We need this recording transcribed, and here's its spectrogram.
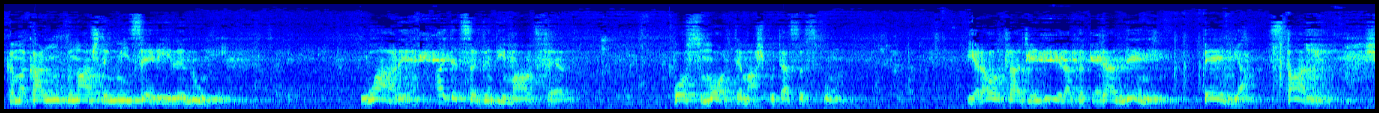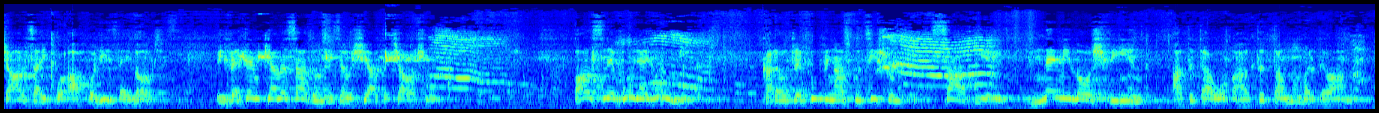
că măcar nu cunoaște mizeriile lumii. Oare, haideți să gândim altfel, post-mortem aș putea să spun. Era o tragedie la căperea Lenin, Beria, Stalin și alții acoliți de lor. Îi vedem că a lăsat Dumnezeu și iată ce au ajuns. Alți nebuni ai lumii, care au trecut prin ascuțișul sabiei, nemiloși fiind atâta, atâta număr de oameni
